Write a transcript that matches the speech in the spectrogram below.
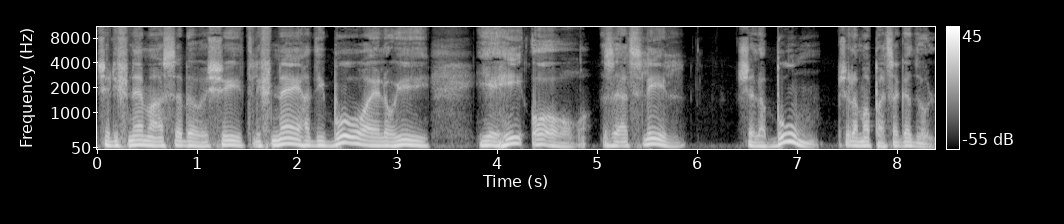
שלפני מעשה בראשית, לפני הדיבור האלוהי, יהי אור. זה הצליל של הבום של המפץ הגדול.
